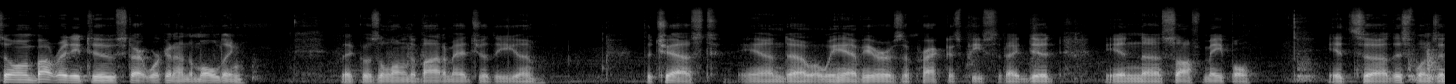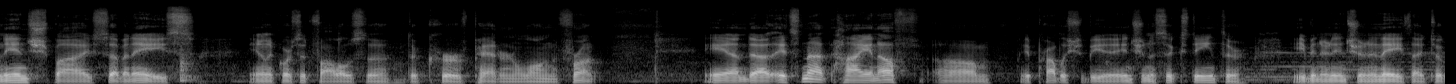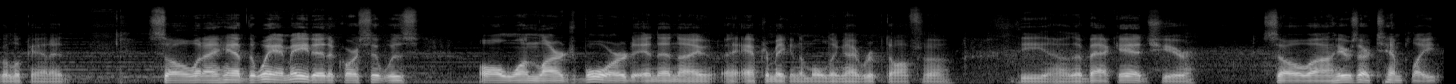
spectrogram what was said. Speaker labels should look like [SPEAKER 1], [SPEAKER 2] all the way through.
[SPEAKER 1] So I'm about ready to start working on the molding that goes along the bottom edge of the uh, the chest. And uh, what we have here is a practice piece that I did in uh, soft maple. It's uh, this one's an inch by 7 eighths. And of course it follows the, the curved pattern along the front. And uh, it's not high enough. Um, it probably should be an inch and a sixteenth or even an inch and an eighth. I took a look at it so what I have, the way I made it, of course, it was all one large board, and then I, after making the molding, I ripped off uh, the uh, the back edge here. So uh, here's our template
